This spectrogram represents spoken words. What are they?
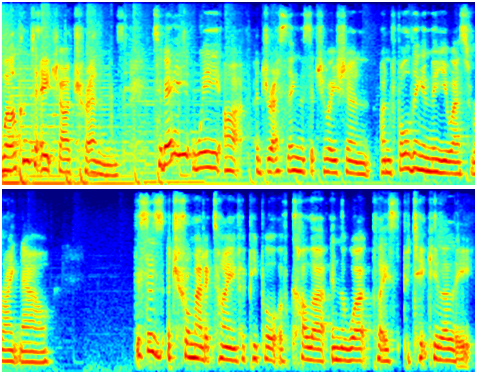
Welcome to HR Trends. Today, we are addressing the situation unfolding in the US right now. This is a traumatic time for people of color in the workplace, particularly,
